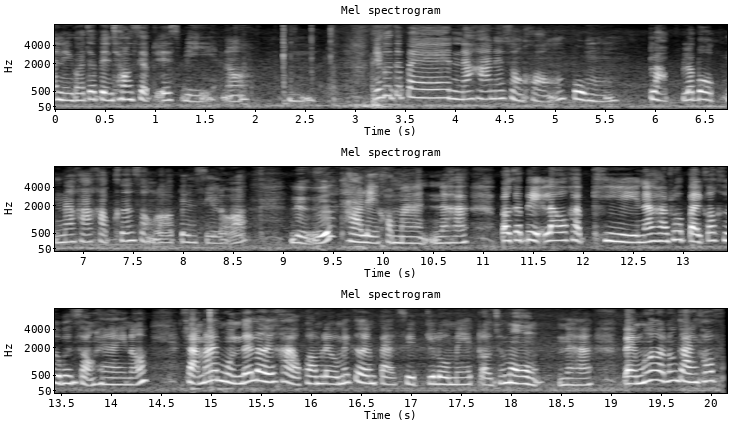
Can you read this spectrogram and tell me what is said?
อันนี้ก็จะเป็นช่องเสียบ USB เนาะนี่ก็จะเป็นนะคะในส่วนของปุ่ม ปรับระบบนะคะ ขับเคลื่อน2ล้อเป็น4ล้อ หรือทาเลคอมมานนะคะ ปกติเราขับขี่นะคะ ทั่วไปก็คือเป็น2ไฮเนาะสามารถหมุนได้เลยค่ะ ความเร็วไม่เกิน 80 กิโลเมตรต่อชั่วโมงนะคะ แต่เมื่อเราต้องการเข้าโฟ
